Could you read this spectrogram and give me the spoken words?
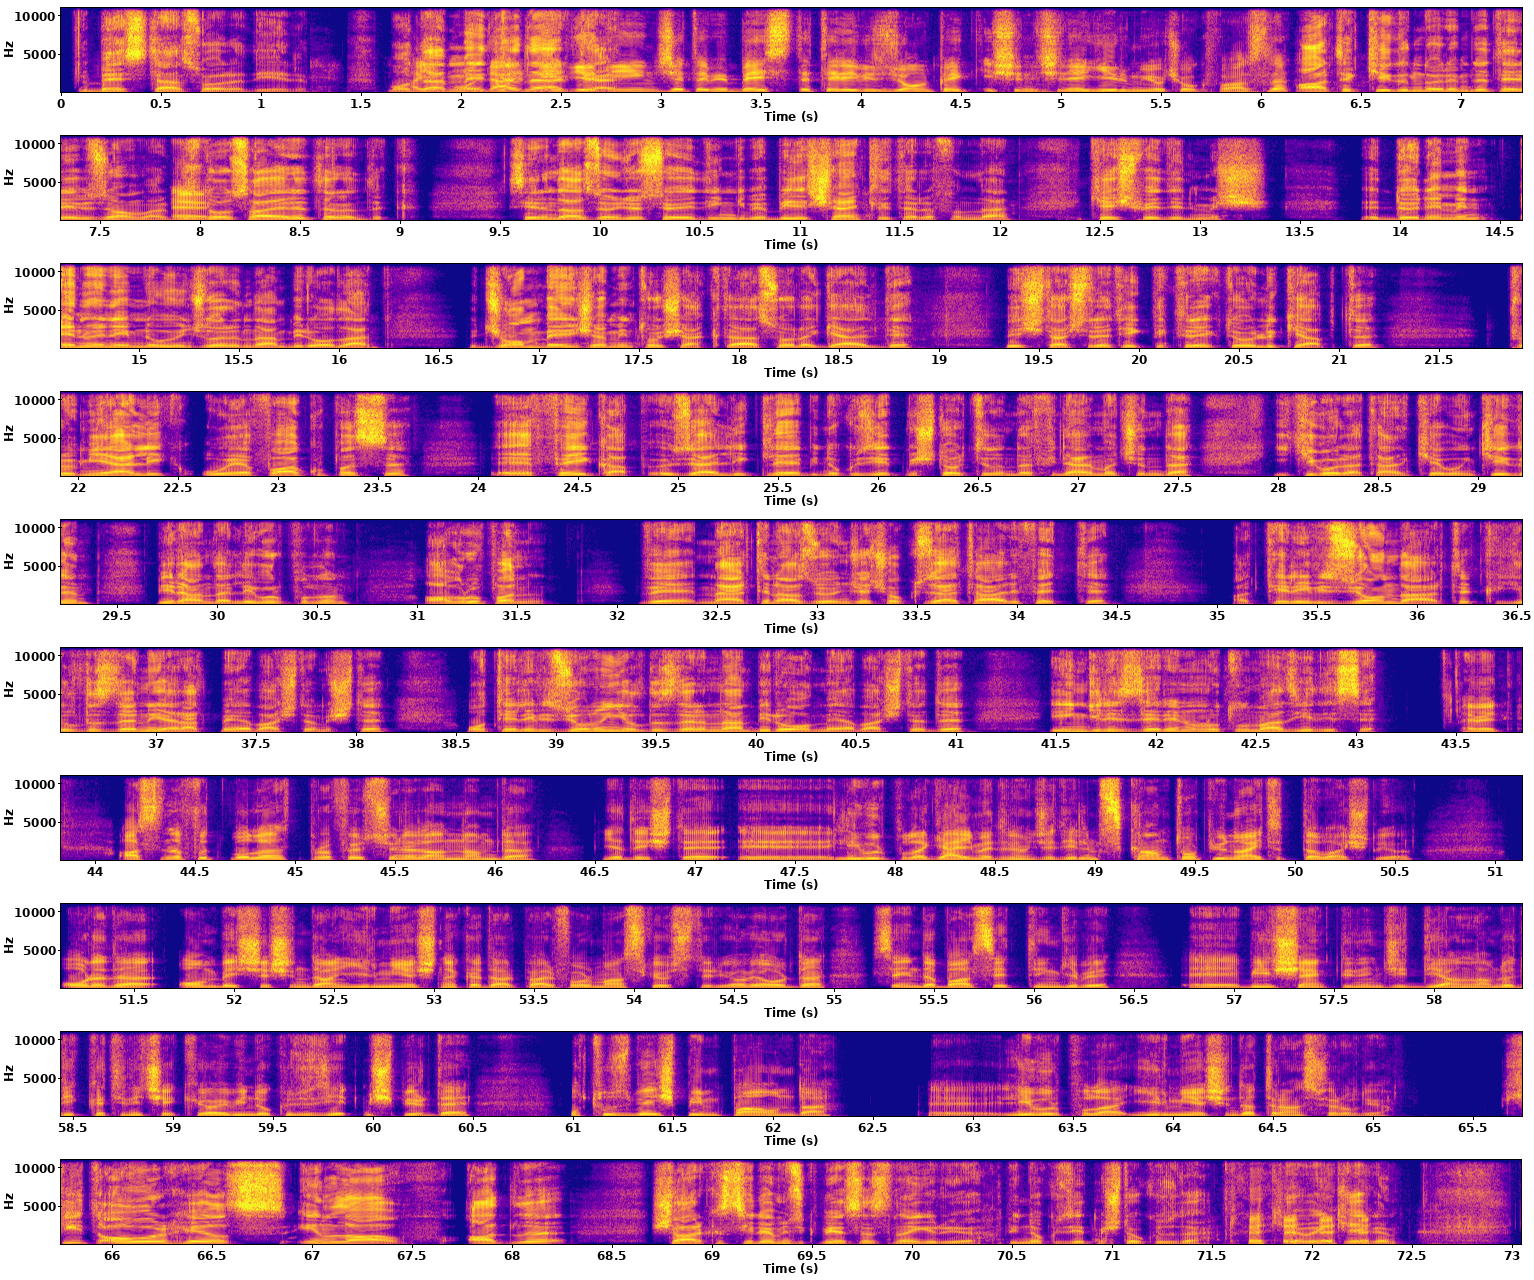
Best'ten sonra diyelim. Modern, Hayır, medya modern derken medya deyince tabii Best'te televizyon pek işin içine girmiyor çok fazla. artık Keegan döneminde televizyon var. Biz Evet. de o sayede tanıdık. Senin de az önce söylediğin gibi Bill Shankly tarafından keşfedilmiş e, dönemin en önemli oyuncularından biri olan John Benjamin Toşak daha sonra geldi. Beşiktaş'ta teknik direktörlük yaptı. Premier Lig, UEFA Kupası, e, FA Cup özellikle 1974 yılında final maçında iki gol atan Kevin Keegan bir anda Liverpool'un, Avrupa'nın ve Mert'in az önce çok güzel tarif etti. Televizyon da artık yıldızlarını yaratmaya başlamıştı. O televizyonun yıldızlarından biri olmaya başladı. İngilizlerin unutulmaz yedisi. Evet aslında futbola profesyonel anlamda ya da işte e, Liverpool'a gelmeden önce diyelim Scunthorpe United'da başlıyor. Orada 15 yaşından 20 yaşına kadar performans gösteriyor ve orada senin de bahsettiğin gibi e, Bill Shankly'nin ciddi anlamda dikkatini çekiyor ve 1971'de 35 bin pound'a e, Liverpool'a 20 yaşında transfer oluyor. Hit Over Hills in Love adlı şarkısıyla müzik piyasasına giriyor 1979'da. Kevin Keegan.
